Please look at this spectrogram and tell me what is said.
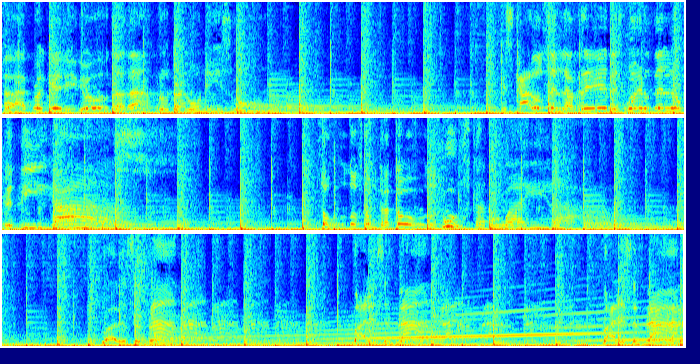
A cualquier idiota da protagonismo. Pescados en las redes, muerden lo que digas. Contra todos, busca tu guarida. ¿Cuál es el plan? ¿Cuál es el plan? ¿Cuál es el plan?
